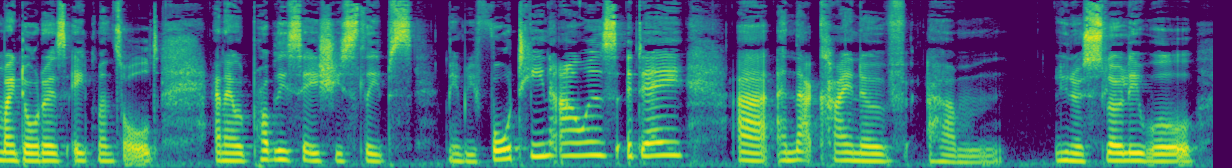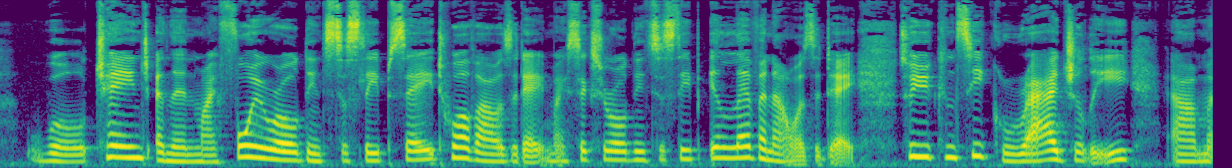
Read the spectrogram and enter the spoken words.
my daughter is eight months old, and I would probably say she sleeps maybe 14 hours a day. Uh, and that kind of, um, you know, slowly will will change and then my 4-year-old needs to sleep say 12 hours a day. My 6-year-old needs to sleep 11 hours a day. So you can see gradually um,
